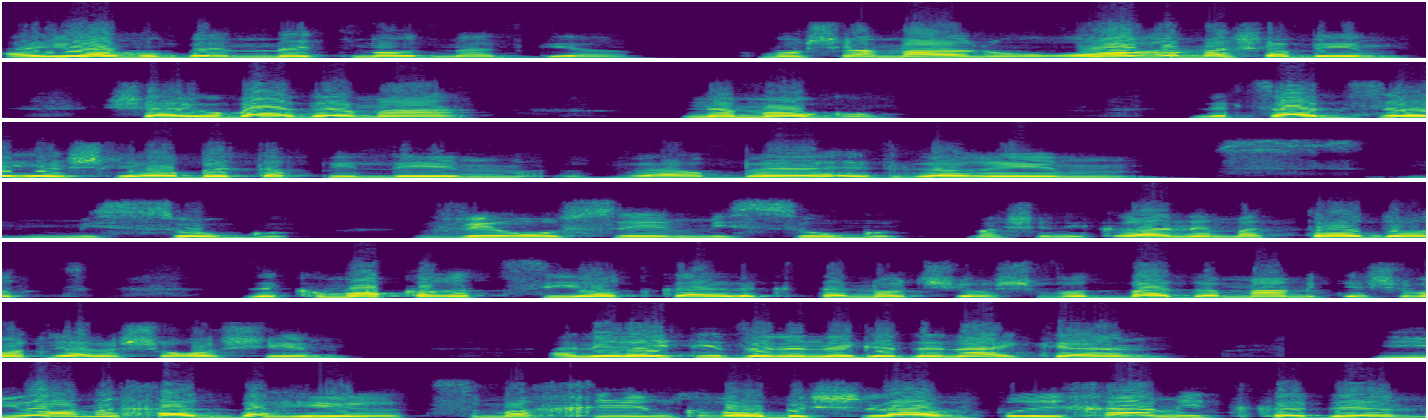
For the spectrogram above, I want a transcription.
היום הוא באמת מאוד מאתגר. כמו שאמרנו, רוב המשאבים שהיו באדמה נמוגו. לצד זה יש לי הרבה טפילים והרבה אתגרים מסוג וירוסים, מסוג מה שנקרא נמטודות, זה כמו קרציות כאלה קטנות שיושבות באדמה, מתיישבות לי על השורשים. אני ראיתי את זה לנגד עיניי, כן? יום אחד בהיר, צמחים כבר בשלב פריחה מתקדם,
